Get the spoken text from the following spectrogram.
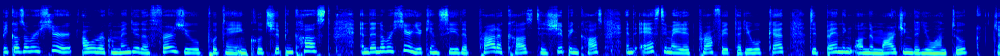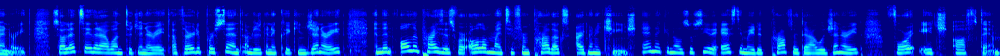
because over here, I would recommend you that first you put the include shipping cost, and then over here you can see the product cost, the shipping cost, and the estimated profit that you will get depending on the margin that you want to generate. So let's say that I want to generate a 30%, I'm just going to click in generate, and then all the prices for all of my different products are going to change. And I can also see the estimated profit that I will generate for each of them.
